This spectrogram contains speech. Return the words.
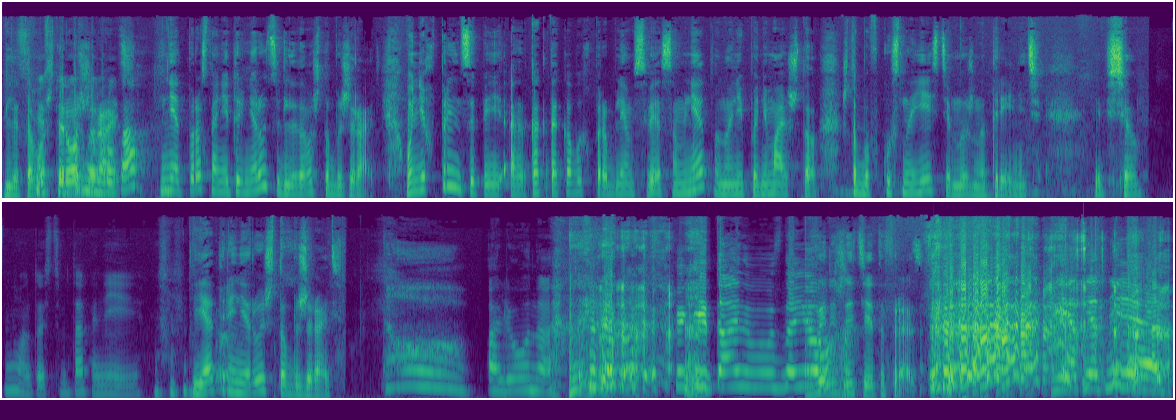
для того, С чтобы пирожным в жрать. руках? Нет, просто они тренируются для того, чтобы жрать. У них, в принципе, э, как таковых проблем с весом нет, но они понимают, что чтобы вкусно есть, им нужно тренить. И все. Ну, то есть вот так они... и- Я тренируюсь, чтобы жрать. Алена, какие тайны мы узнаем? Вырежите эту фразу. Нет, нет, нет.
